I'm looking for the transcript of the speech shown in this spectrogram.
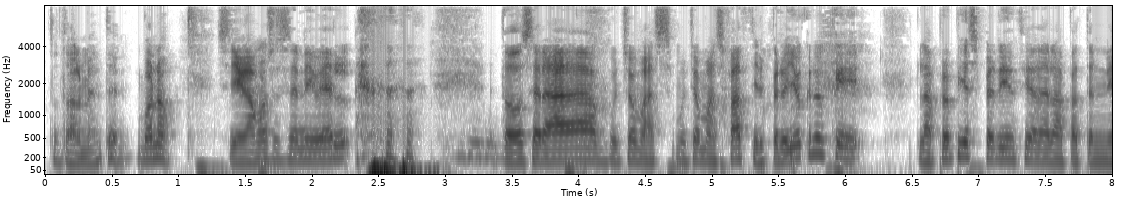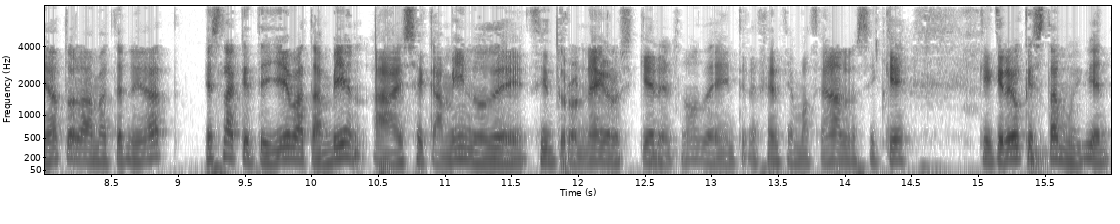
Totalmente. Bueno, si llegamos a ese nivel, todo será mucho más, mucho más fácil. Pero yo creo que la propia experiencia de la paternidad o la maternidad es la que te lleva también a ese camino de cinturón negro, si quieres, ¿no? De inteligencia emocional. Así que, que creo que está muy bien.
